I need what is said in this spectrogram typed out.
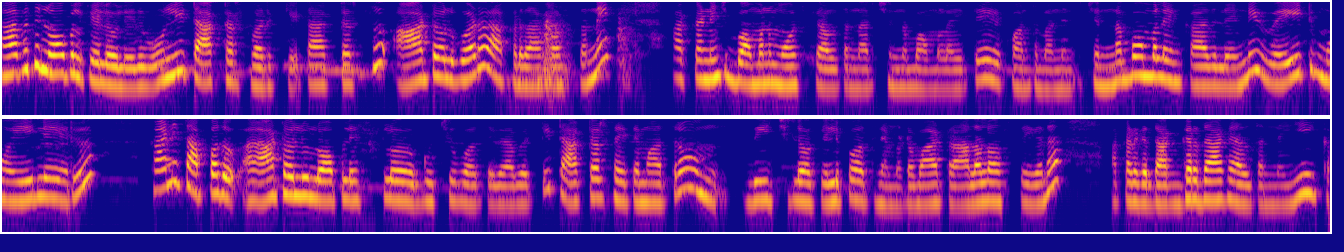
కాకపోతే లోపలికి వెళ్ళలేదు. ఓన్లీ ట్రాక్టర్స్ వరకే. ట్రాక్టర్స్ ఆటోలు కూడా అక్కడ దాకా వస్తున్నాయి. అక్కడి నుంచి బొమ్మను మోసుకెళ్తున్నారు చిన్న బొమ్మలు అయితే కొంతమంది. చిన్న బొమ్మలు ఏం కాదులేండి వెయిట్ మొయ్యలేరు. కానీ తప్పదు. ఆటోలు లోపల ఇసుకలో గుచ్చిపోతాయి కాబట్టి ట్రాక్టర్స్ అయితే మాత్రం బీచ్లోకి వెళ్ళిపోతున్నాయి అన్నమాట. వాటర్ అలలు వస్తాయి కదా అక్కడికి దగ్గర దాకా వెళ్తున్నాయి. ఇక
